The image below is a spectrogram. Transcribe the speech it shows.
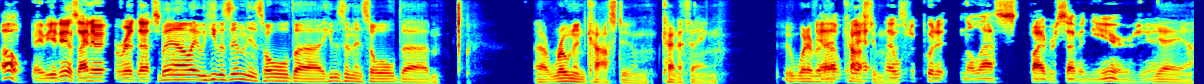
Oh, maybe it is. I never read that story. Well, it, he was in this old. Uh, he was in this old um, uh, Ronin costume kind of thing, whatever yeah, that costume was. I would have put it in the last five or seven years. Yeah. Yeah, yeah.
